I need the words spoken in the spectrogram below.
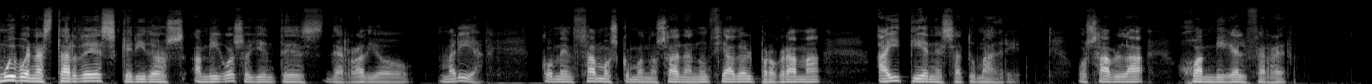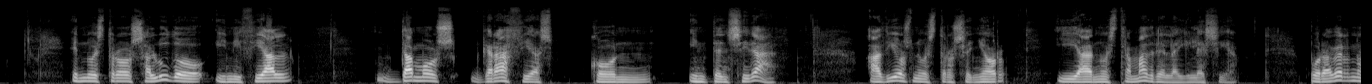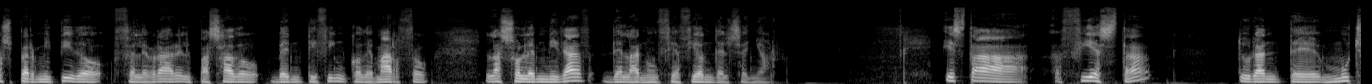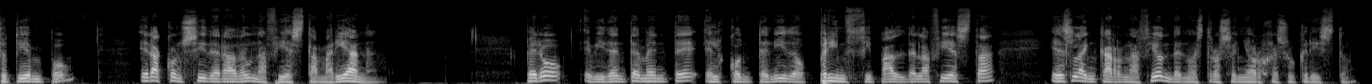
Muy buenas tardes, queridos amigos oyentes de Radio María. Comenzamos, como nos han anunciado, el programa Ahí tienes a tu madre. Os habla Juan Miguel Ferrer. En nuestro saludo inicial damos gracias con intensidad a Dios nuestro Señor y a nuestra Madre la Iglesia por habernos permitido celebrar el pasado 25 de marzo la solemnidad de la Anunciación del Señor. Esta fiesta durante mucho tiempo era considerada una fiesta mariana, pero evidentemente el contenido principal de la fiesta es la encarnación de nuestro Señor Jesucristo.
